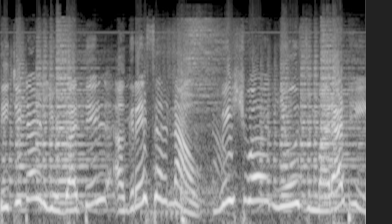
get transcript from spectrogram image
डिजिटल युगातील अग्रेसर नाव विश्व न्यूज मराठी.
